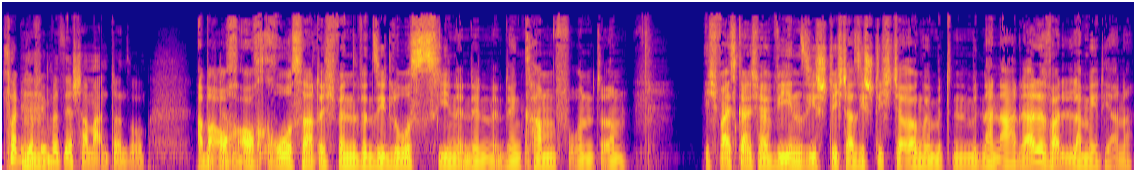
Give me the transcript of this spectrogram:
fand ich mhm. auf jeden Fall sehr charmant dann so. Aber auch, auch großartig, wenn, wenn sie losziehen in den, in den Kampf und, ähm, ich weiß gar nicht mehr, wen sie sticht. Also sie sticht ja irgendwie mit, mit einer Nadel. Ja, das war Lamedia, ne?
